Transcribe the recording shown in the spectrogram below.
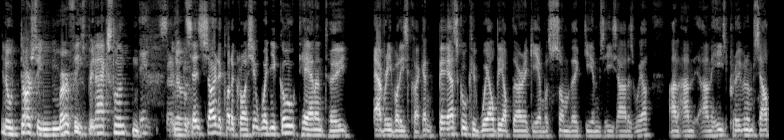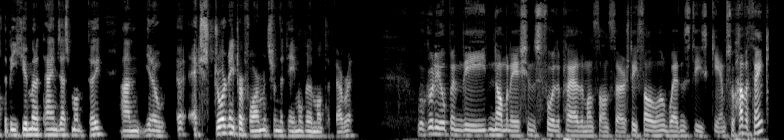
You know, Darcy Murphy's been excellent. And, you know, says, sorry to cut across you. When you go ten and two, everybody's clicking. Besco could well be up there again with some of the games he's had as well, and and, and he's proven himself to be human at times this month too. And you know, extraordinary performance from the team over the month of February. We're going to open the nominations for the Player of the Month on Thursday, following Wednesday's game. So have a think.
